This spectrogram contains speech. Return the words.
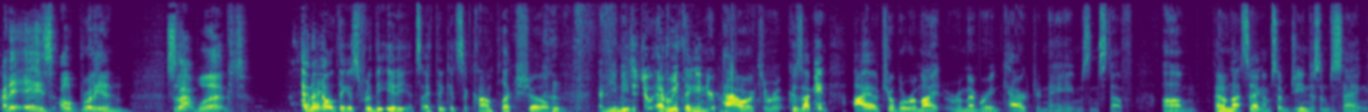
and it is. Oh, brilliant! So that worked." And I don't think it's for the idiots. I think it's a complex show, and you need to do everything in your power to. Because I mean, I have trouble remi- remembering character names and stuff. Um, and I'm not saying I'm some genius. I'm just saying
